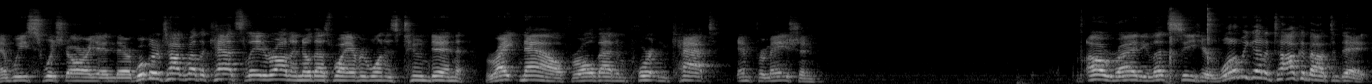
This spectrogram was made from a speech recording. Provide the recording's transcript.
and we switched Arya in there. We're going to talk about the cats later on. I know that's why everyone is tuned in right now for all that important cat information. Alrighty, let's see here. What do we got to talk about today?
